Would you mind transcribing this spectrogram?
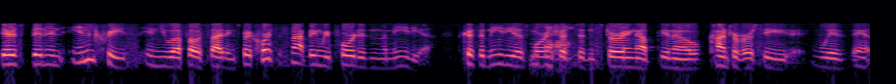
there's been an increase in UFO sightings. But of course, it's not being reported in the media because the media is more Yeah. interested in stirring up, you know, controversy with uh,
